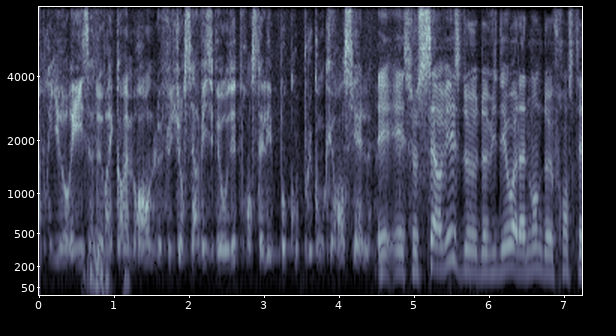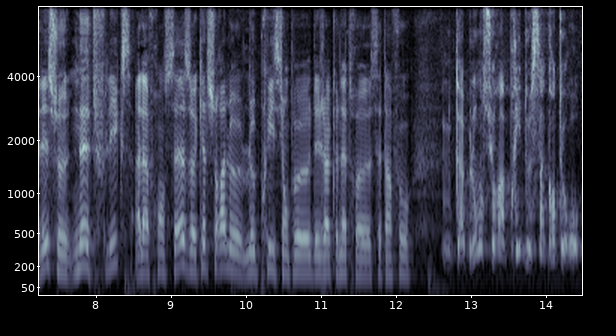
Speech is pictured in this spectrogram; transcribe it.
A priori, ça devrait quand même rendre le futur service VOD de France Télé beaucoup plus concurrentiel. Et, ce service de, vidéo à la demande de France Télé, ce Netflix à la française, quel sera le, prix si on peut déjà connaître euh, cette info? Nous tablons sur un prix de 50 euros.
